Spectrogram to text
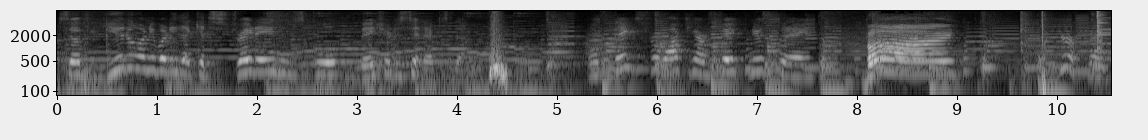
So if you know anybody that gets straight A's in school, make sure to sit next to them. Well, thanks for watching our fake news today. Bye. You're fake.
